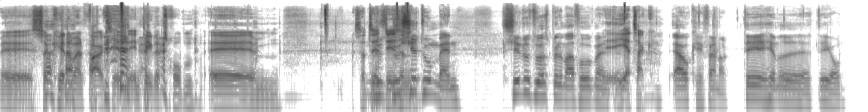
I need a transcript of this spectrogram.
øh, så kender man faktisk en, en del af truppen. Øh, så Det, det, nu, det er nu siger sådan, du mand. Siger du, du har spillet meget fodbold? Ja, tak. Ja, okay, fair nok. Det er hermed, det er i orden.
